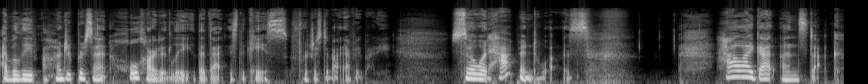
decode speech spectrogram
I believe 100% wholeheartedly that that is the case for just about everybody. So what happened was how I got unstuck.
